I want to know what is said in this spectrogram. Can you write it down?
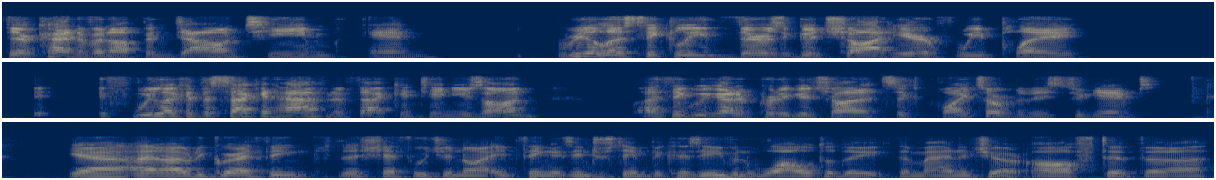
They're kind of an up and down team, and realistically, there's a good shot here if we play. If we look at the second half, and if that continues on, I think we got a pretty good shot at six points over these two games. Yeah, I, I, would agree. I think the Sheffield United thing is interesting because even Wilder, the, the manager, after the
